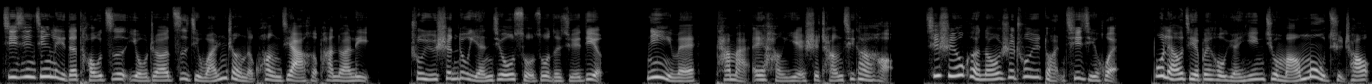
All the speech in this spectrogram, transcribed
基金经理的投资有着自己完整的框架和判断力，出于深度研究所做的决定。你以为他买 A 行业是长期看好，其实有可能是出于短期机会，不了解背后原因就盲目去抄，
